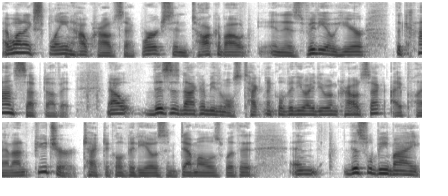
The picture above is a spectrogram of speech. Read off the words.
I want to explain how CrowdSec works and talk about in this video here the concept of it. Now, this is not going to be the most technical video I do in CrowdSec. I plan on future technical videos and demos with it. And this will be my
